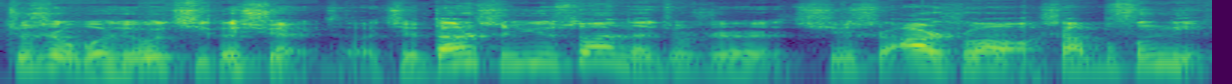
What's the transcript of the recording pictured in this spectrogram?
就是我有几个选择，其实当时预算呢，就是其实二十万往上不封顶。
